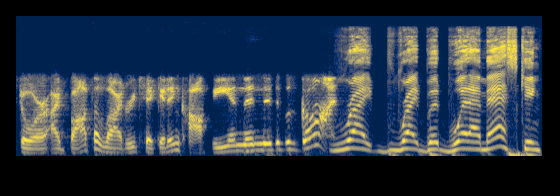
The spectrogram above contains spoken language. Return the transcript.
store. I bought the lottery ticket and coffee, and then it was gone. Right, right. But what I'm asking,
